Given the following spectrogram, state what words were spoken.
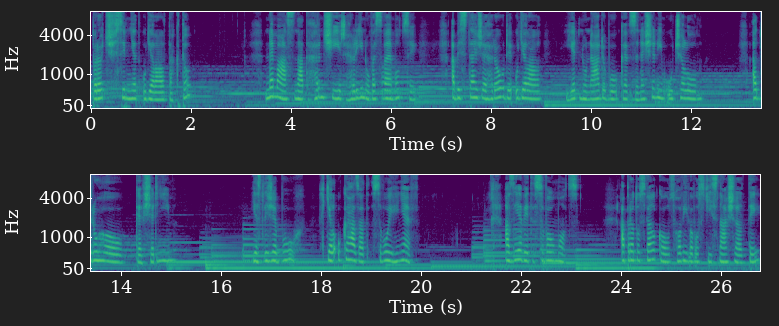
proč si mě udělal takto? Nemá snad hrnčíř hlínu ve své moci, aby z téže hroudy udělal jednu nádobu ke vznešeným účelům a druhou ke všedním? Jestliže Bůh chtěl ukázat svůj hněv a zjevit svou moc, a proto s velkou zhovývavostí snášel ty,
